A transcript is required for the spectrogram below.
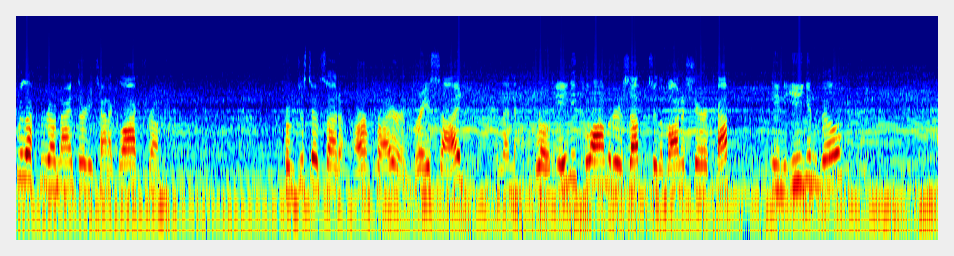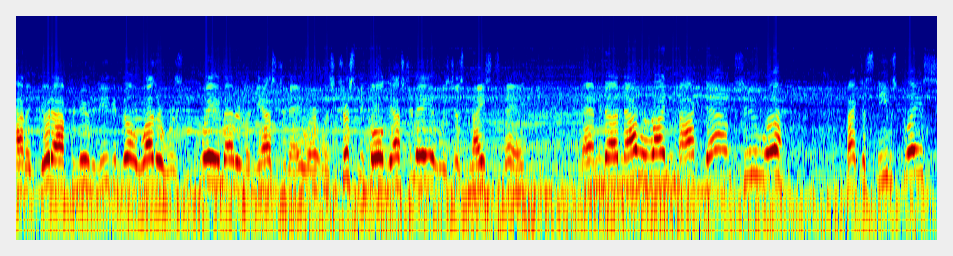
We left around 9:30, 10 o'clock from from just outside of Arnprior and Braeside and then rode 80 kilometers up to the Bonnechere Cup in Eganville. Had a good afternoon in Eganville. Weather was way better than yesterday where it was crispy cold yesterday. It was just nice today. And uh, now we're riding back down to uh, back to Steve's place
